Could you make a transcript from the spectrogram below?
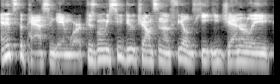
And it's the passing game work. Because when we see Duke Johnson on the field, he, he generally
